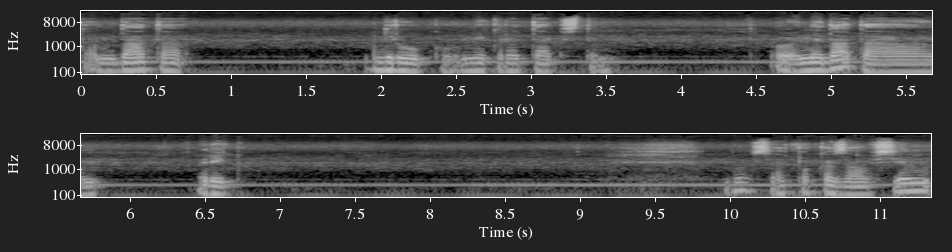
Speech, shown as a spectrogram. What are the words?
там дата друку мікротекстом. Ой, не дата, а рік. Ну, все показав всім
